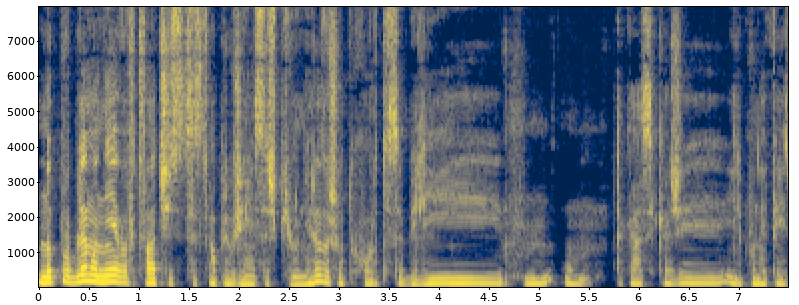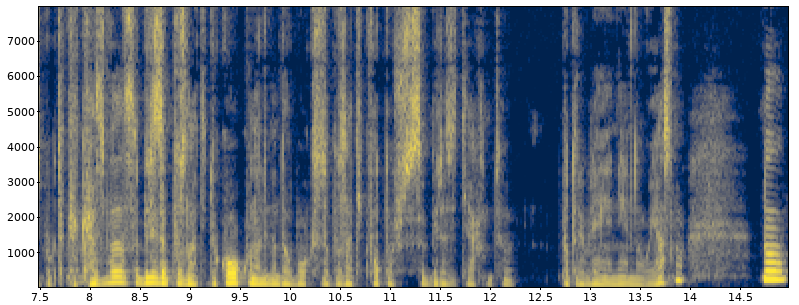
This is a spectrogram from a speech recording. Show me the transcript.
Но проблема не е в това, че с това приложение се шпионира, защото хората са били, така да се каже, или поне Фейсбук така казва, са били запознати. Доколко нали, надълбоко са запознати, какво точно се събира за тяхното потребление не е много ясно. Но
